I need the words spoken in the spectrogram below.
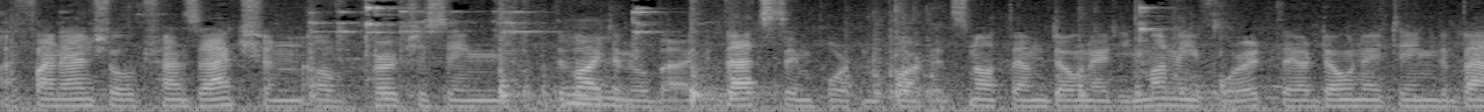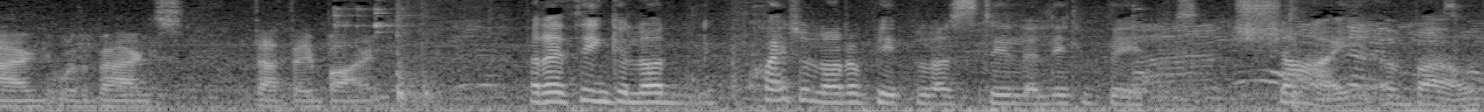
a financial transaction of purchasing the Mm. VitaMeal bag. That's the important part. It's not them donating money for it. They are donating the bag or the bags that they buy. But I think a lot, quite a lot of people are still a little bit shy about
